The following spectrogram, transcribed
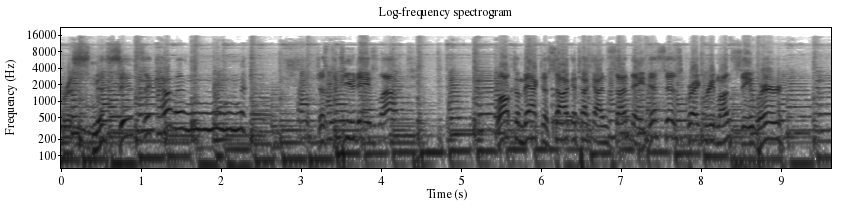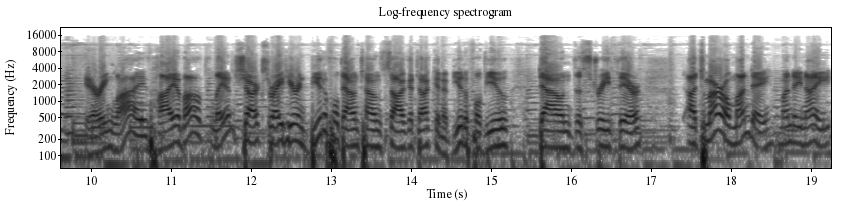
Christmas is a coming. Just a few days left. Welcome back to Saugatuck on Sunday. This is Gregory Muncie. We're airing live high above Land Sharks right here in beautiful downtown Saugatuck and a beautiful view down the street there. Uh, tomorrow, Monday, Monday night,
